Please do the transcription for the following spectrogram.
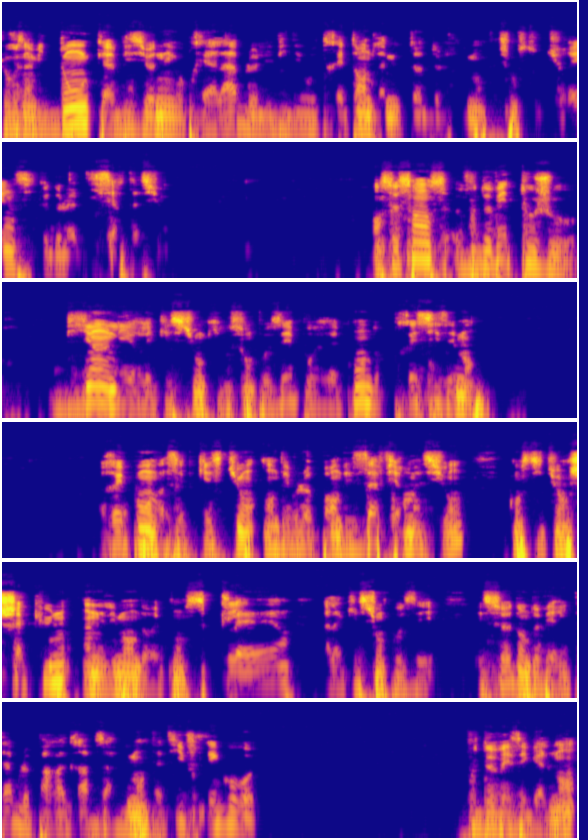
Je vous invite donc à visionner au préalable les vidéos traitant de la méthode de l'argumentation structurée ainsi que de la dissertation. En ce sens, vous devez toujours bien lire les questions qui vous sont posées pour y répondre précisément. Répondre à cette question en développant des affirmations constituant chacune un élément de réponse clair à la question posée, et ce dans de véritables paragraphes argumentatifs rigoureux. Vous devez également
